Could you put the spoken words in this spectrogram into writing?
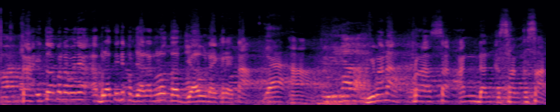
Nah itu apa namanya berarti ini perjalanan lo terjauh naik kereta Ya. nah, gimana perasaan dan kesan-kesan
